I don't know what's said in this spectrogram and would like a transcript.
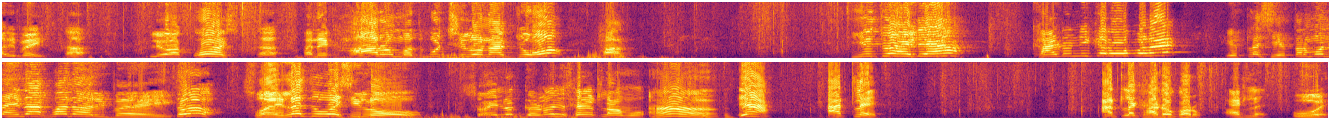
હરીભાઈ હા. લ્યો આ કોશ હા. અને એક હારો મજબૂત શીલો નાખજો હો. હા એ જો આઈડિયા. ખાડો નહીં કરવો પડે? એટલે ખેતરમાં નહીં નાખવાનો હરીભાઈ. તો? સોયલા જોવે છીલો સોયલો ઘણો છે એટલામાં હા. યા આટલે. આટલે ખાડો કરો. એટલે ઓય.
